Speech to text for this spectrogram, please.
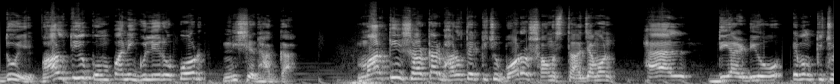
দুই, ভারতীয় কোম্পানিগুলির ওপর নিষেধাজ্ঞা। মার্কিন সরকার ভারতের কিছু বড় সংস্থা যেমন হ্যাল, ডিআরডিও এবং কিছু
